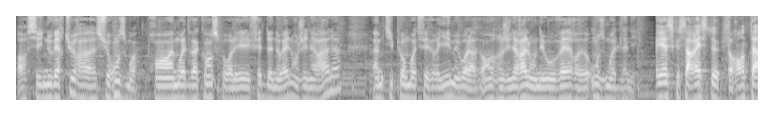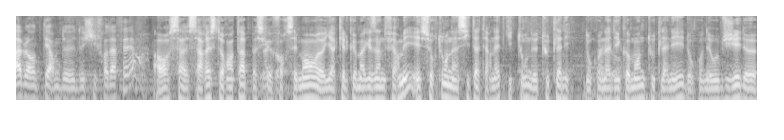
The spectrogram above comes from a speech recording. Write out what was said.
Alors c'est une ouverture à- sur 11 mois. Prends un mois de vacances pour les fêtes de Noël en général, un petit peu en mois de février, mais voilà, en, général on est ouvert euh, 11 mois de l'année. Et est-ce que ça reste rentable en termes de, de chiffre d'affaires? Alors ça, ça reste rentable parce que forcément euh, il y a quelques magasins de fermés et surtout on a un site internet qui tourne toute l'année. Donc on a des commandes toute l'année, donc on est obligé de,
